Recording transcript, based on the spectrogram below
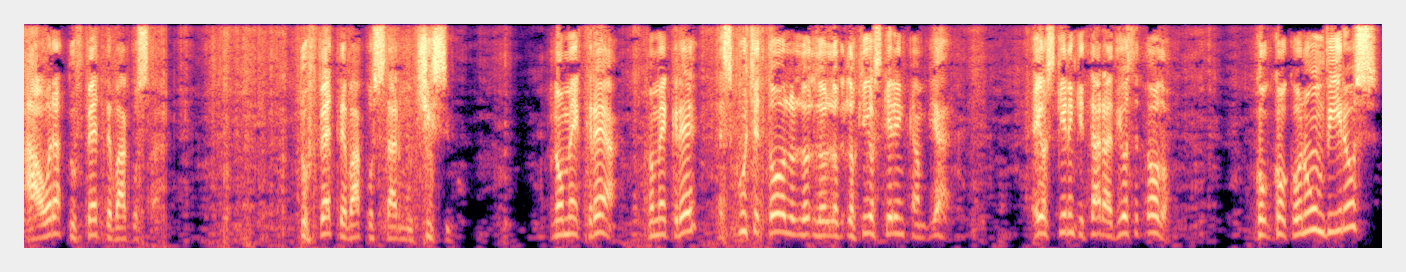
Ahora tu fe te va a costar. Tu fe te va a costar muchísimo. No me crea, no me cree. Escuche todo lo, lo- lo- que ellos quieren cambiar. Ellos quieren quitar a Dios de todo. Con, con- un virus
